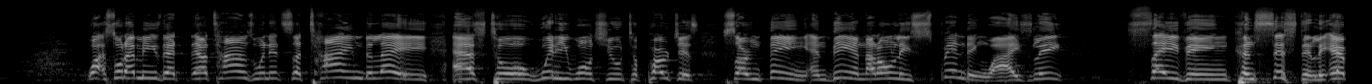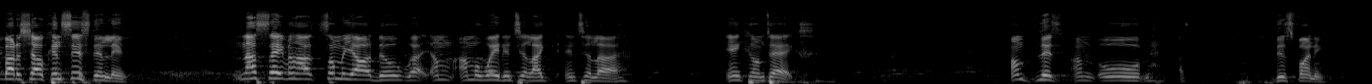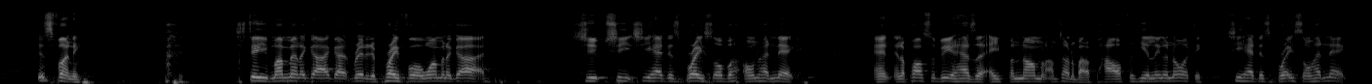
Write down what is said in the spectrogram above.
Why? So that means that there are times when it's a time delay as to when he wants you to purchase certain thing, and then not only spending wisely, saving consistently. Everybody shout consistently. Not saving how some of y'all do. I'm, I'm gonna wait until I until uh, income tax. I'm this. I'm oh, this funny. This funny. Steve, my man of God, got ready to pray for a woman of God. She, she, she had this brace over on her neck. And, and Apostle Beard has a, a phenomenal, I'm talking about a powerful healing anointing. She had this brace on her neck.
